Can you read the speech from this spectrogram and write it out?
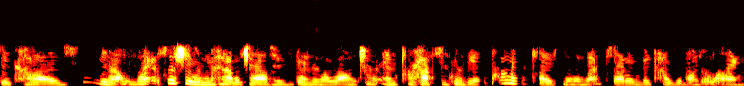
because, you know, especially when you have a child who's been in a long-term and perhaps is going to be a permanent placement in that setting because of underlying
